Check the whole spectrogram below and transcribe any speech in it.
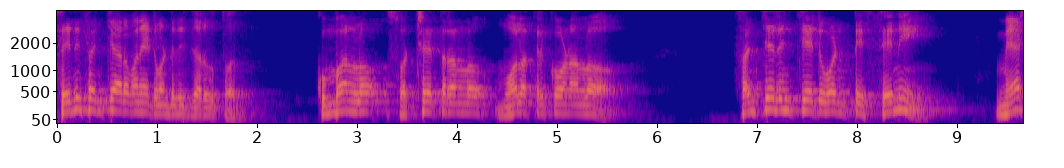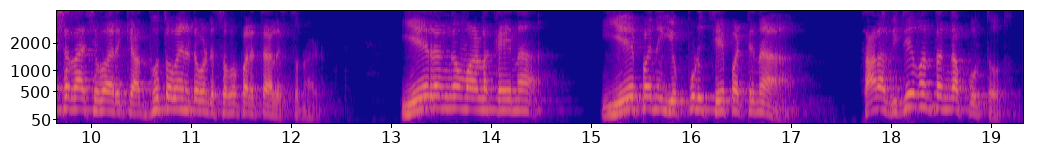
శని సంచారం అనేటువంటిది జరుగుతోంది. కుంభంలో స్వక్షేత్రంలో మూల త్రికోణంలో సంచరించేటువంటి శని మేషరాశి వారికి అద్భుతమైనటువంటి శుభ ఫలితాలు ఇస్తున్నాడు. ఏ రంగం వాళ్ళకైనా ఏ పని ఎప్పుడు చేపట్టినా చాలా విజయవంతంగా పూర్తవుతుంది.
